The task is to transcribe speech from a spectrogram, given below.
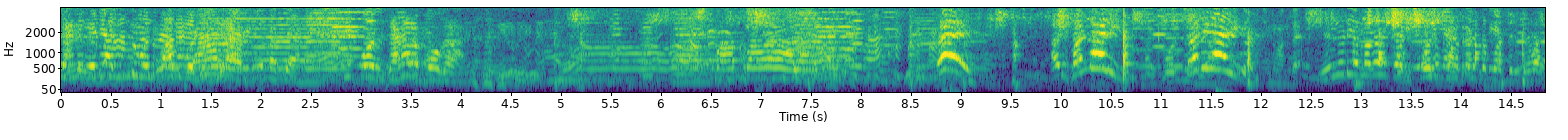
பீமசேனன் ரெடியா நின்று கொண்டு பார்த்து கொண்டிருக்கிறார் இப்போது சனர போகிறான் அடி சண்டாளி சதிகாரி என்னுடைய மகளுக்கு அடி கொண்டு போன பிணத்தை பார்த்திருக்கிறேன்.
